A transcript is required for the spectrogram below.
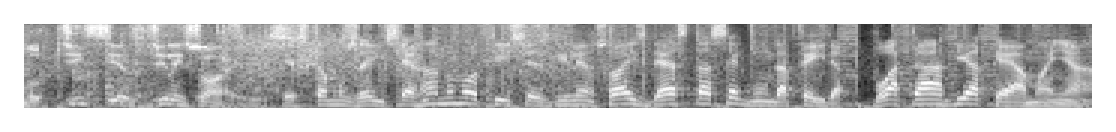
Notícias de Lençóis. Estamos encerrando Notícias de Lençóis desta segunda-feira. Boa tarde e até amanhã.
